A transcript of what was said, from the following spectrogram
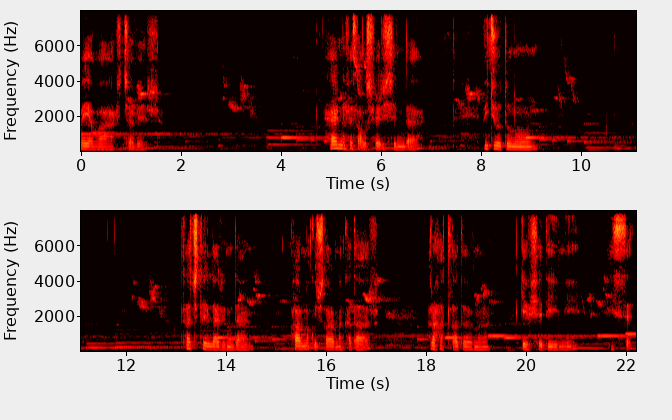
ve yavaşça ver. Her nefes alışverişinde vücudunun saç tellerinden parmak uçlarına kadar rahatladığını, gevşediğini hisset.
